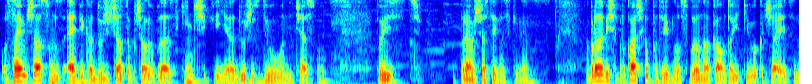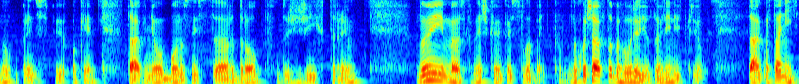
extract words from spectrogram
Останнім часом з епіка дуже часто почали випадати скінчики, я дуже здивований, чесно. Тобто, прям щастить на скіни. Правда, більше прокачка потрібно, особливо на аккаунтах, які ви качаєте. Ну, в принципі, окей. Так, в нього бонусний стардроп, точніше їх три. Ну і моя скарбничка якась слабенька. Ну, хоча хто би говорив, я взагалі не відкрив. Так, останній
